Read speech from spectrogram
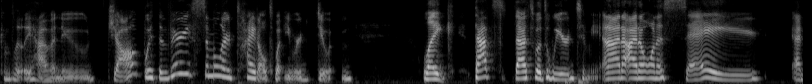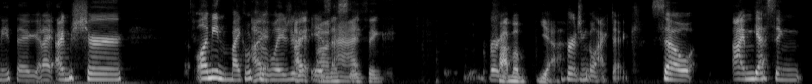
completely have a new job with a very similar title to what you were doing. Like that's that's what's weird to me. And I, I don't want to say anything and I, I'm sure well, I mean, Michael I, I is honestly at think probably yeah Virgin Galactic. So I'm guessing.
